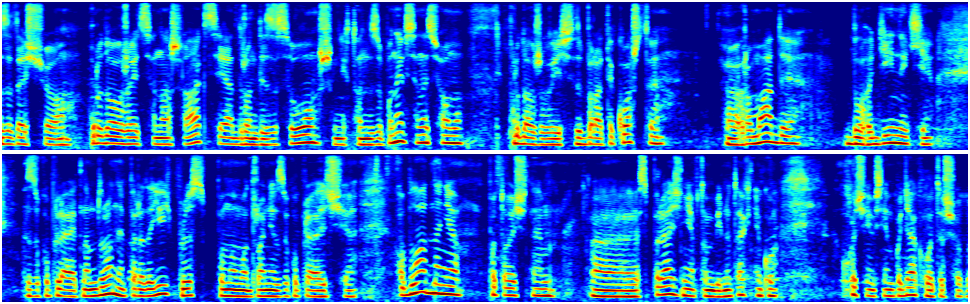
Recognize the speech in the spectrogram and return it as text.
за те, що продовжується наша акція Дрон для ЗСУ, що ніхто не зупинився на цьому. Продовжують збирати кошти, е, громади, благодійники закупляють нам дрони, передають. Плюс, помимо дронів, закупляють ще обладнання поточне, е, спорядження, автомобільну техніку. Хочу їм всім подякувати, щоб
